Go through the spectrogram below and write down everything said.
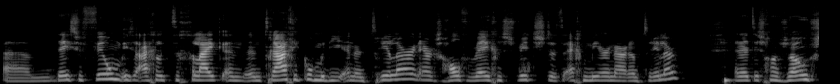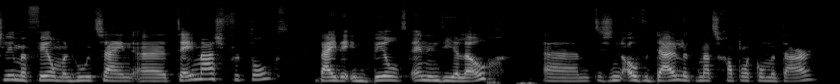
Um, deze film is eigenlijk tegelijk een, een tragicomedy en een thriller. En ergens halverwege switcht het echt meer naar een thriller. En het is gewoon zo'n slimme film en hoe het zijn uh, thema's vertolkt. Beide in beeld en in dialoog. Um, het is een overduidelijk maatschappelijk commentaar.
